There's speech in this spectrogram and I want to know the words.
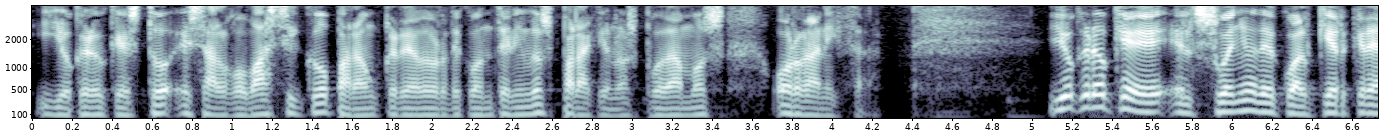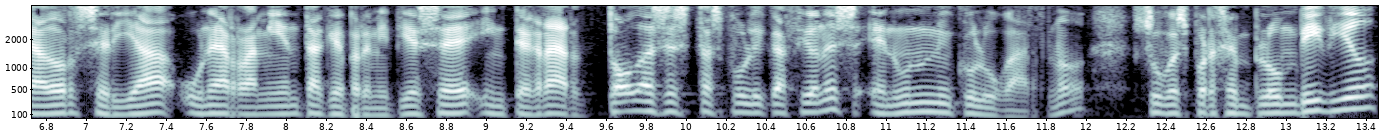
Y yo creo que esto es algo básico para un creador de contenidos para que nos podamos organizar. Yo creo que el sueño de cualquier creador sería una herramienta que permitiese integrar todas estas publicaciones en un único lugar, ¿no? Subes, por ejemplo, un vídeo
